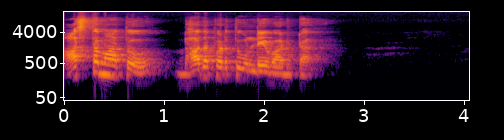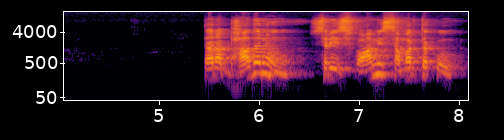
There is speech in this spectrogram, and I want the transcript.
ఆస్తమాతో బాధపడుతూ ఉండేవాడుట. తన బాధను శ్రీ స్వామి సమర్థకు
